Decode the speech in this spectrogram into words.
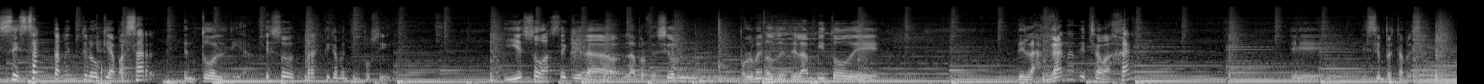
sé exactamente lo que va a pasar en todo el día. Eso es prácticamente imposible. Y eso hace que la, profesión, por lo menos desde el ámbito de, de las ganas de trabajar, eh, siempre está presente.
